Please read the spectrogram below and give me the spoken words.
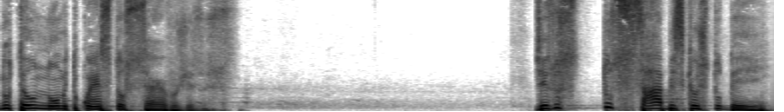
No teu nome tu conheces teu servo, Jesus. Jesus, tu sabes que eu estudei.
